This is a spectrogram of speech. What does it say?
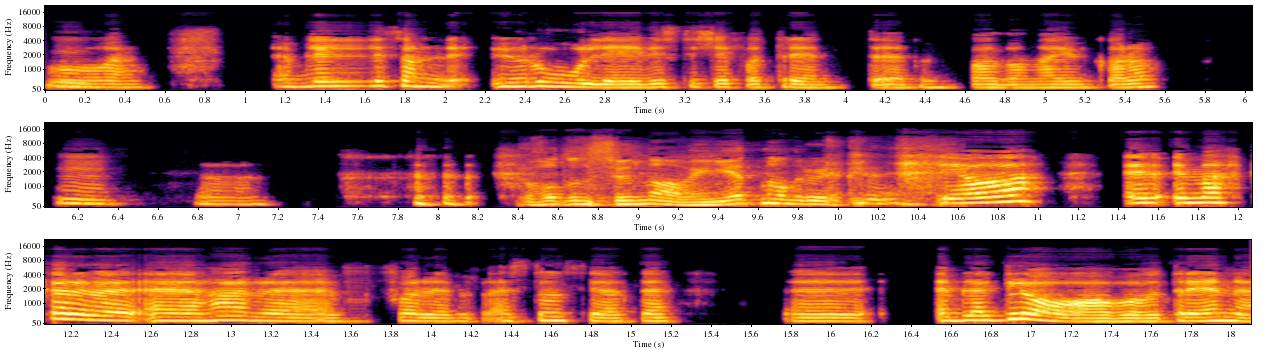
og eh, jeg blir litt sånn urolig hvis jeg ikke får trent eh, et par ganger i uka. Da. Mm. Du har fått en sunn avhengighet, med andre ord. Ja, jeg, jeg merka det eh, her for en stund siden at eh, jeg ble glad av å trene.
